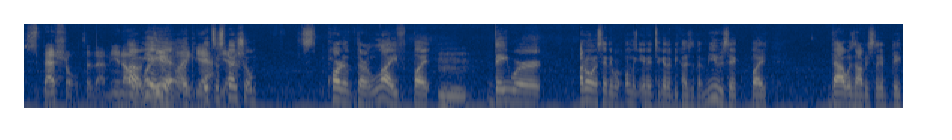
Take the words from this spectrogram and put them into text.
special to them. You know, oh yeah, yeah, like, like yeah, it's a special s- part of their life, but Mhm. they were. I don't want to say they were only in it together because of the music, but that was obviously a big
